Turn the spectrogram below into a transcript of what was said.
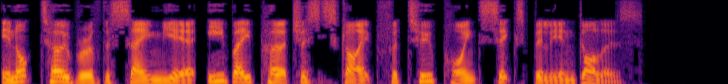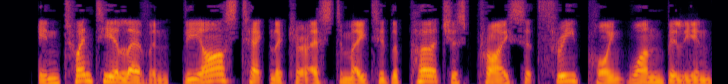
In October of the same year, eBay purchased Skype for $2.6 billion. In 2011, the Ars Technica estimated the purchase price at $3.1 billion,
